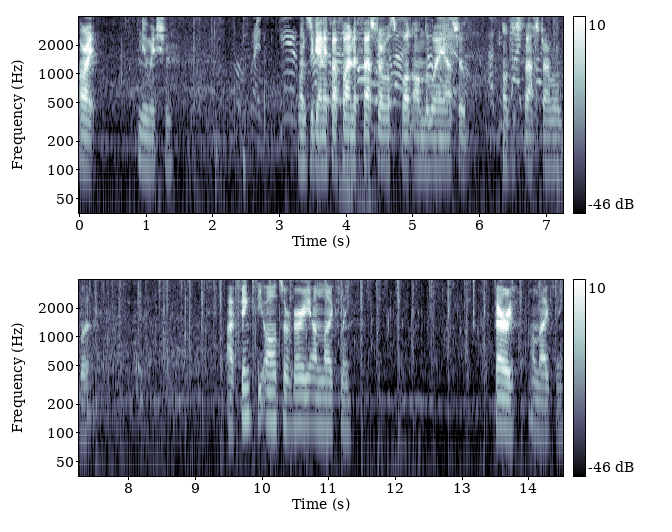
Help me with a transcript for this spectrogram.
Alright, new mission. Once again, if I find a fast travel spot on the way, I should, I'll just fast travel, but... I think the odds are very unlikely. Very unlikely.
